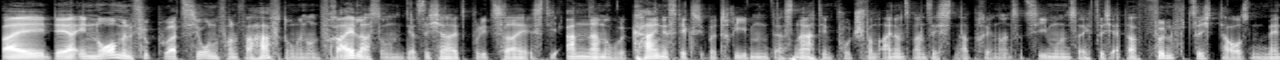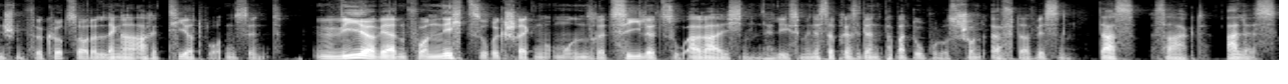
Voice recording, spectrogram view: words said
Bei der enormen Fluktuation von Verhaftungen und Freilassungen der Sicherheitspolizei ist die Annahme wohl keineswegs übertrieben, dass nach dem Putsch vom 21. April 1967 etwa 50.000 Menschen für kürzer oder länger arretiert worden sind. Wir werden vor nichts zurückschrecken, um unsere Ziele zu erreichen, ließ Ministerpräsident Papadopoulos schon öfter wissen. Das sagt alles.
